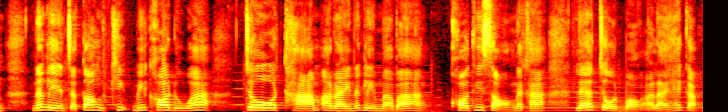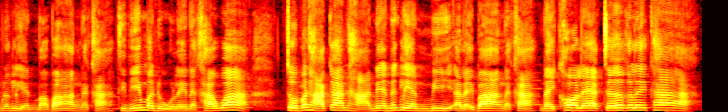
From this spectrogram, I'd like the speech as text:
1 นักเรียนจะต้องคิดวิเคราะห์ดูว่า โจทย์ถามอะไรนักเรียนมาบ้าง ข้อที่2นะคะแล้วโจทย์บอกอะไรให้กับนักเรียนมาบ้างนะคะ ทีนี้มาดูเลยนะคะว่า โจทย์ปัญหาการหารเนี่ยนักเรียนมีอะไรบ้างนะคะ ในข้อแรกเจอกันเลยค่ะ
